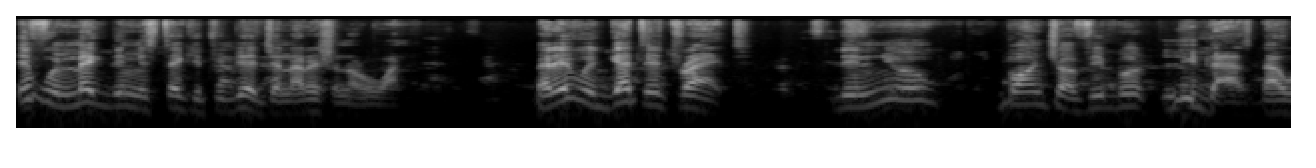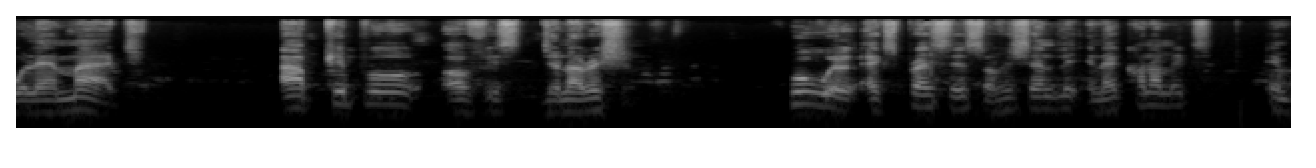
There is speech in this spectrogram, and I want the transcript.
If we make the mistake, it will be a generational one. But if we get it right, the new bunch of Igbo leaders that will emerge are people of his generation who will express it sufficiently in economics, in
